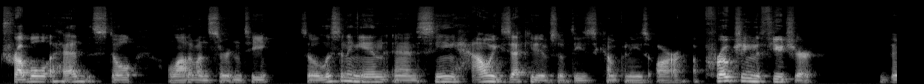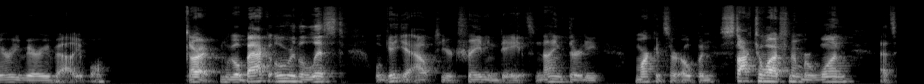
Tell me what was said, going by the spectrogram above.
trouble ahead. There's still a lot of uncertainty. So, listening in and seeing how executives of these companies are approaching the future, very, very valuable. All right, we'll go back over the list. We'll get you out to your trading day. It's 9:30. Markets are open. Stock to watch number one. That's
